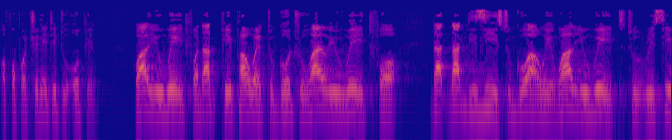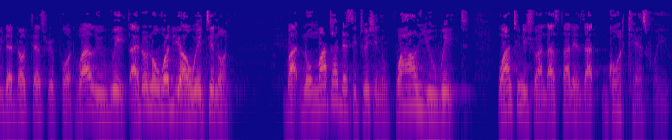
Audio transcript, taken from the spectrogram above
of opportunity to open, while you wait for that paperwork to go through, while you wait for that, that disease to go away, while you wait to receive the doctor's report, while you wait, I don't know what you are waiting on, but no matter the situation, while you wait, one thing you should understand is that God cares for you.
